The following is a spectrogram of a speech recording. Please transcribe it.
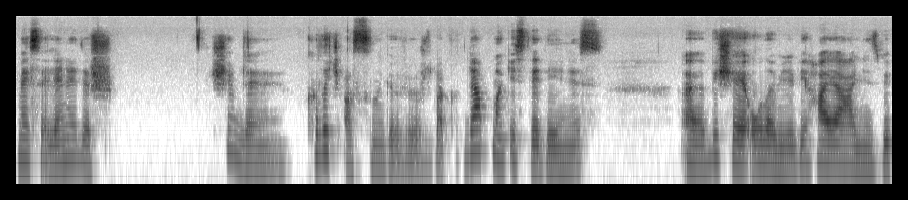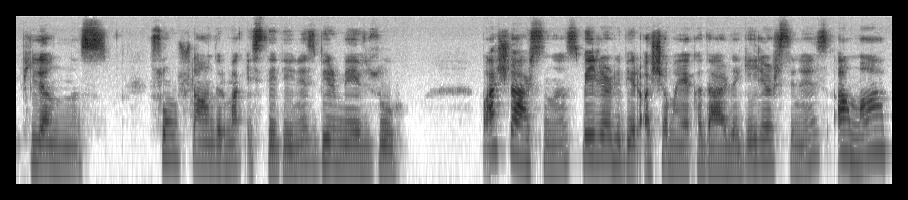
mesele nedir? Şimdi kılıç asını görüyoruz. Bakın yapmak istediğiniz e, bir şey olabilir. Bir hayaliniz, bir planınız, sonuçlandırmak istediğiniz bir mevzu Başlarsınız, belirli bir aşamaya kadar da gelirsiniz ama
